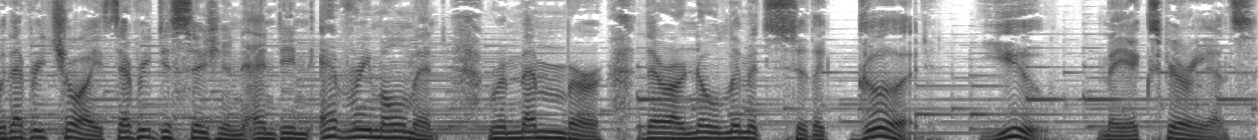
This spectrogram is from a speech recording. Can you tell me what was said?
With every choice, every decision, and in every moment, remember there are no limits to the good you may experience.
